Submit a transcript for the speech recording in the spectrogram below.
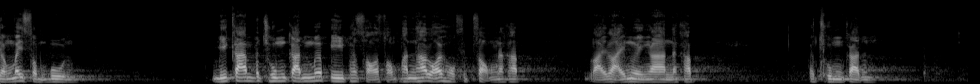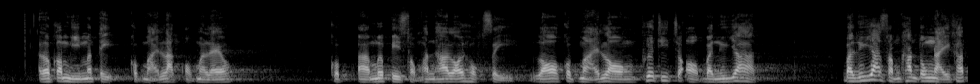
ยังไม่สมบูรณ์ มีการประชุมกันเมื่อปีพศ 2562 นะครับ หลายๆ หน่วยงานนะครับ ประชุมกัน แล้วก็มีมติกฎหมายหลักออกมาแล้วเมื่อปี 2564 รอกฎหมายรองเพื่อที่จะออกใบอนุญาต ใบอนุญาตสำคัญตรงไหนครับ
